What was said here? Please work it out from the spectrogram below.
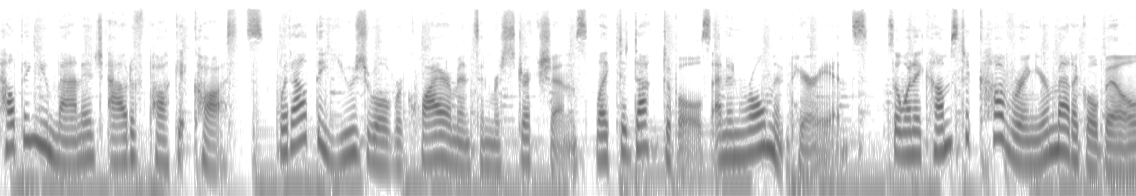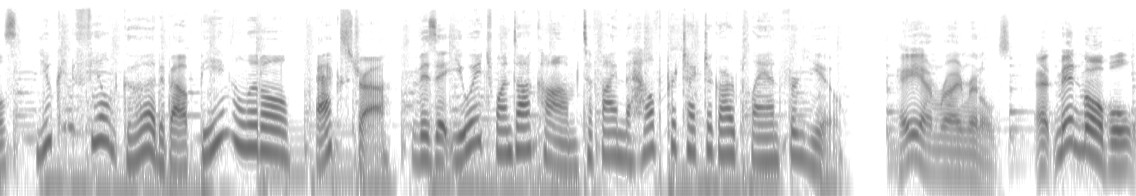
helping you manage out of pocket costs without the usual requirements and restrictions like deductibles and enrollment periods. So when it comes to covering your medical bills, you can feel good about being a little extra. Visit uh1.com to find the Health Protector Guard plan for you. Hey, I'm Ryan Reynolds. At Mint Mobile,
